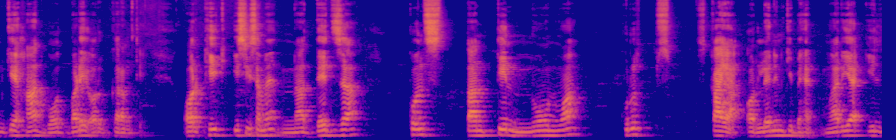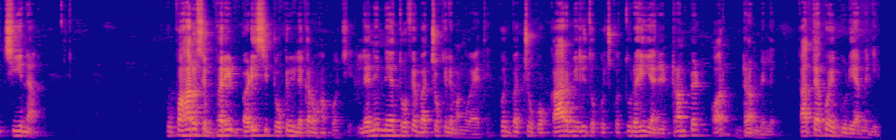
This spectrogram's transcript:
उनके हाथ बहुत बड़े और गर्म थे। और ठीक इसी समय नादेजा कोंस्तांतिनोवा क्रुस्काया और लेनिन की बहन मारिया इल्चीना उपहारों से भरी बड़ी सी टोकरी लेकर वहाँ पहुँची। लेनिन ने तोहफे बच्चों के लिए मंगवाए थे। कुछ बच्चों को कार मिली तो कुछ को तुरही यानी ट्रम्पेट और ड्रम मिले। कात्या को एक गुड़िया मिली।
